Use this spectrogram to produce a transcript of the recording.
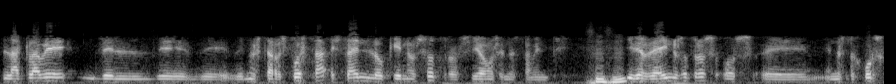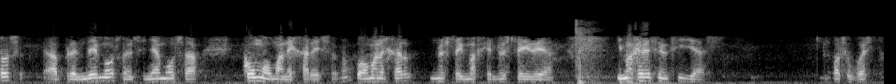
la clave de, nuestra respuesta está en lo que nosotros llevamos en nuestra mente. Y desde ahí nosotros os, eh, en nuestros cursos aprendemos o enseñamos a cómo manejar eso, ¿no? Cómo manejar nuestra imagen, nuestra idea. Imágenes sencillas, por supuesto.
